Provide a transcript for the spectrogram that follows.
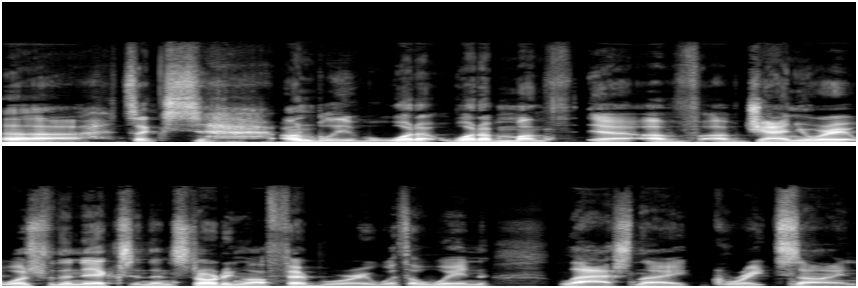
Uh, it's like unbelievable. What a what a month uh, of of January it was for the Knicks, and then starting off February with a win last night. Great sign.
